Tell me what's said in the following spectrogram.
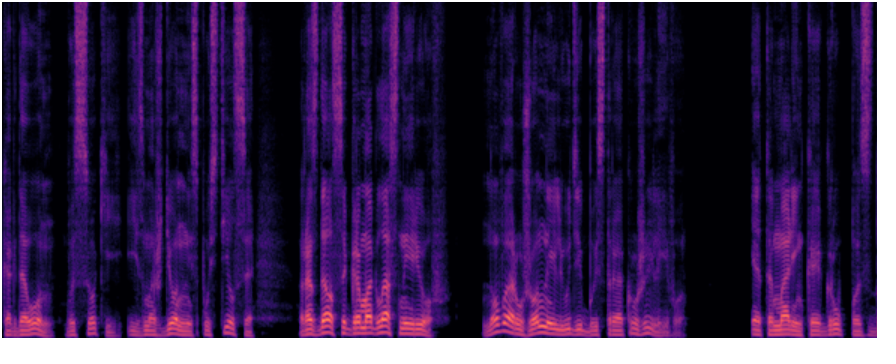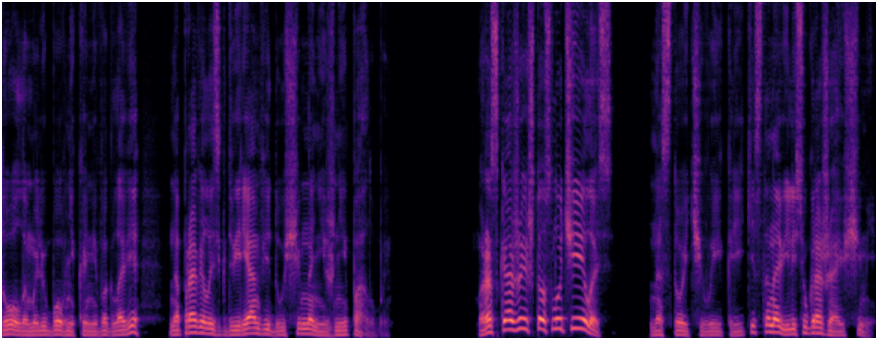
Когда он, высокий и изможденный, спустился, раздался громогласный рев, но вооруженные люди быстро окружили его. Эта маленькая группа с долом и любовниками во главе направилась к дверям, ведущим на нижние палубы. «Расскажи, что случилось!» Настойчивые крики становились угрожающими.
